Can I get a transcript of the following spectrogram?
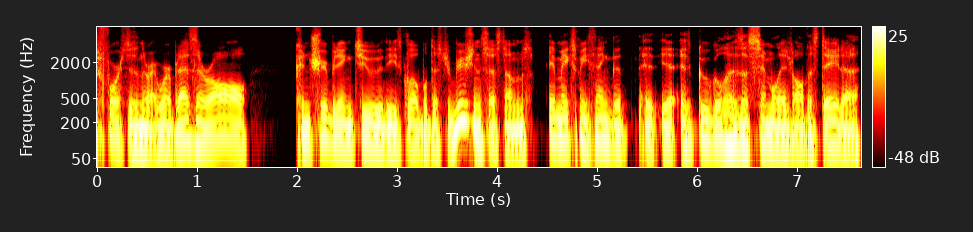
forced isn't the right word, but as they're all contributing to these global distribution systems, it makes me think that eh, eh, as Google has assimilated all this data,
